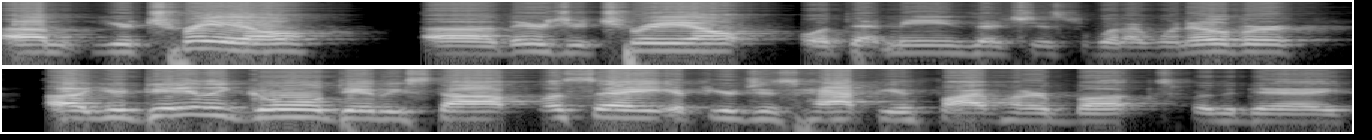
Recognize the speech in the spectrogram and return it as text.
Um, your trail, uh, there's your trail. What that means, that's just what I went over. Uh, your daily goal, daily stop. Let's say if you're just happy with 500 bucks for the day,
